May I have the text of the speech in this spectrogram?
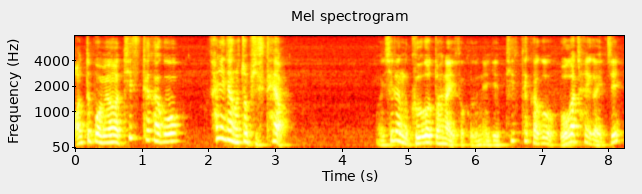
언뜻 보면 T스택하고 산인상은 좀 비슷해요. 실은 그것도 하나 있었거든요. 이게 T스택하고 뭐가 차이가 있지?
